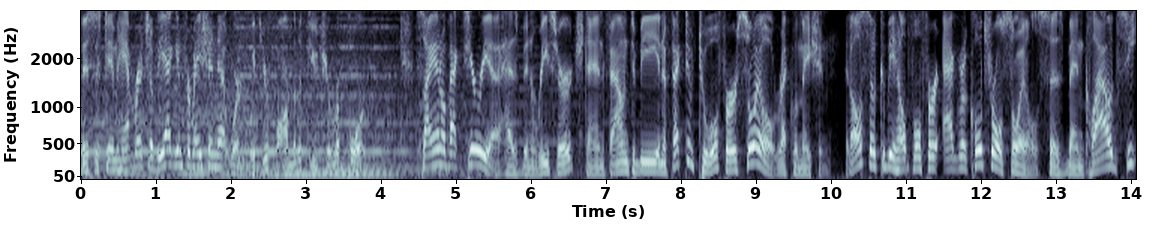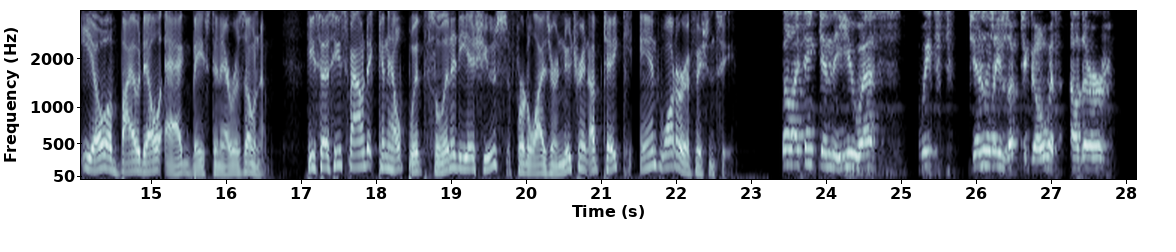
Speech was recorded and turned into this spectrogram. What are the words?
This is Tim Hammerich of the Ag Information Network with your Farm of the Future report. Cyanobacteria has been researched and found to be an effective tool for soil reclamation. It also could be helpful for agricultural soils, says Ben Cloud, CEO of Biodel Ag based in Arizona. He says he's found it can help with salinity issues, fertilizer and nutrient uptake, and water efficiency. Well, I think in the U.S., we've generally looked to go with other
